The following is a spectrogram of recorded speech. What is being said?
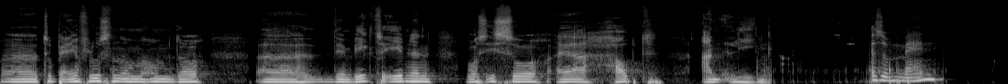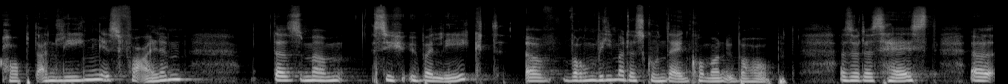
äh, zu beeinflussen, um, um da äh, den Weg zu ebnen. Was ist so euer Hauptanliegen? Also mein Hauptanliegen ist vor allem, dass man sich überlegt, äh, warum will man das Grundeinkommen überhaupt? Also das heißt, äh,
